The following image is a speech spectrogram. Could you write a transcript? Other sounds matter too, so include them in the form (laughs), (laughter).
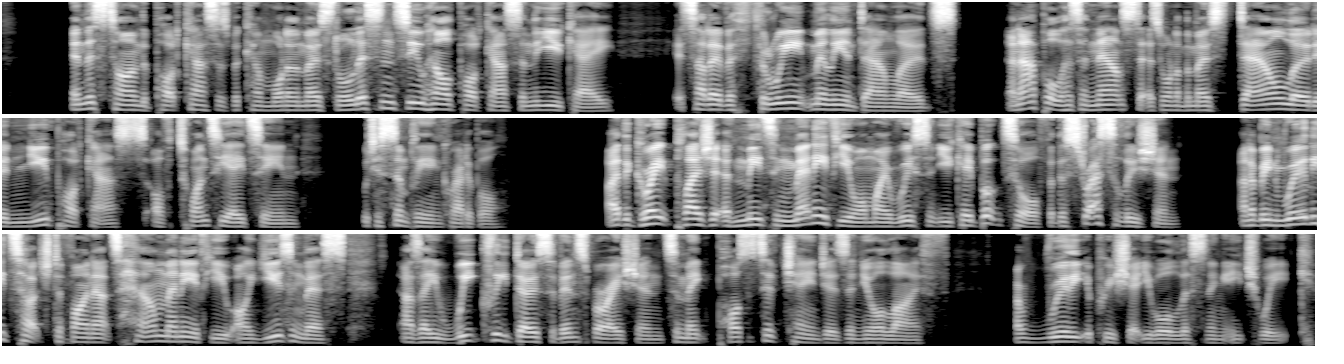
In this time, the podcast has become one of the most listened to health podcasts in the UK. It's had over 3 million downloads, and Apple has announced it as one of the most downloaded new podcasts of 2018, which is simply incredible. I had the great pleasure of meeting many of you on my recent UK book tour for The Stress Solution, and I've been really touched to find out how many of you are using this as a weekly dose of inspiration to make positive changes in your life. I really appreciate you all listening each week.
